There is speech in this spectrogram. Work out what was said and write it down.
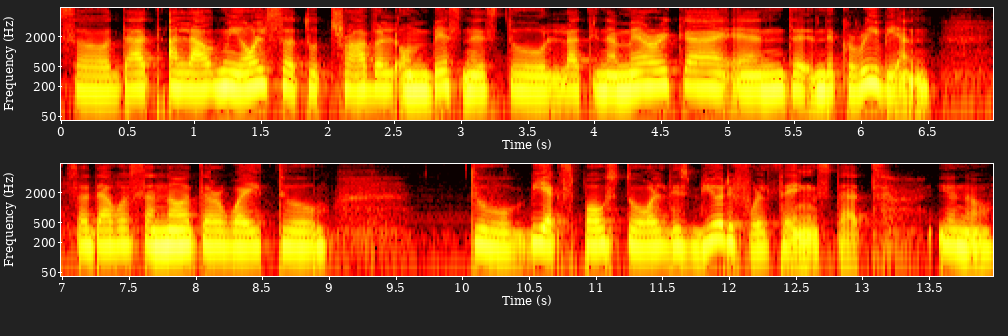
so that allowed me also to travel on business to Latin America and the Caribbean. So that was another way to to be exposed to all these beautiful things that, you know,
